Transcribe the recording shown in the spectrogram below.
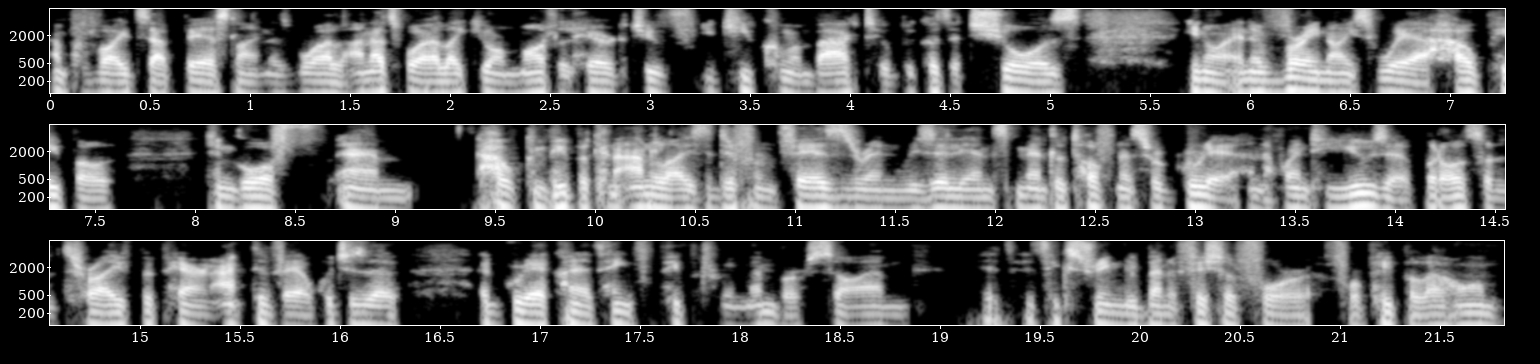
and provides that baseline as well. And that's why I like your model here that you you keep coming back to because it shows, you know, in a very nice way how people can go um, how can people can analyze the different phases are in resilience, mental toughness, or grit, and when to use it, but also to thrive, prepare, and activate, which is a, a great kind of thing for people to remember. So um, it's, it's extremely beneficial for for people at home.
